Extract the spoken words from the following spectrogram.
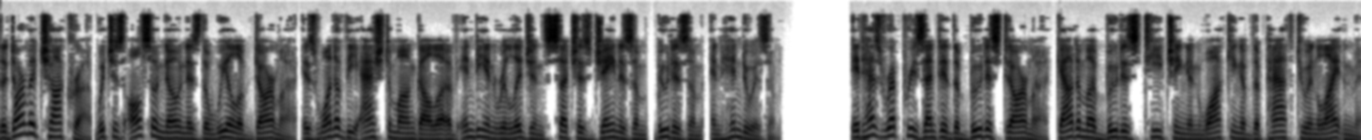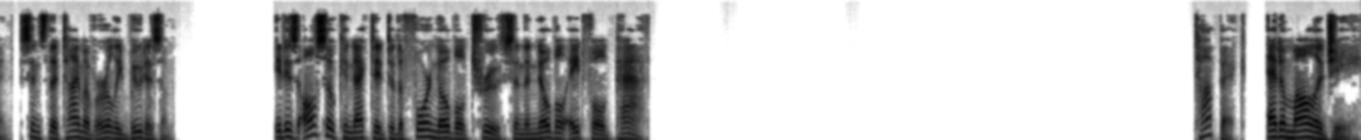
The Dharma Chakra which is also known as the Wheel of Dharma is one of the Ashtamangala of Indian religions such as Jainism, Buddhism, and Hinduism. It has represented the Buddhist Dharma, Gautama Buddha's teaching and walking of the path to enlightenment, since the time of early Buddhism. It is also connected to the Four Noble Truths and the Noble Eightfold Path. Etymology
